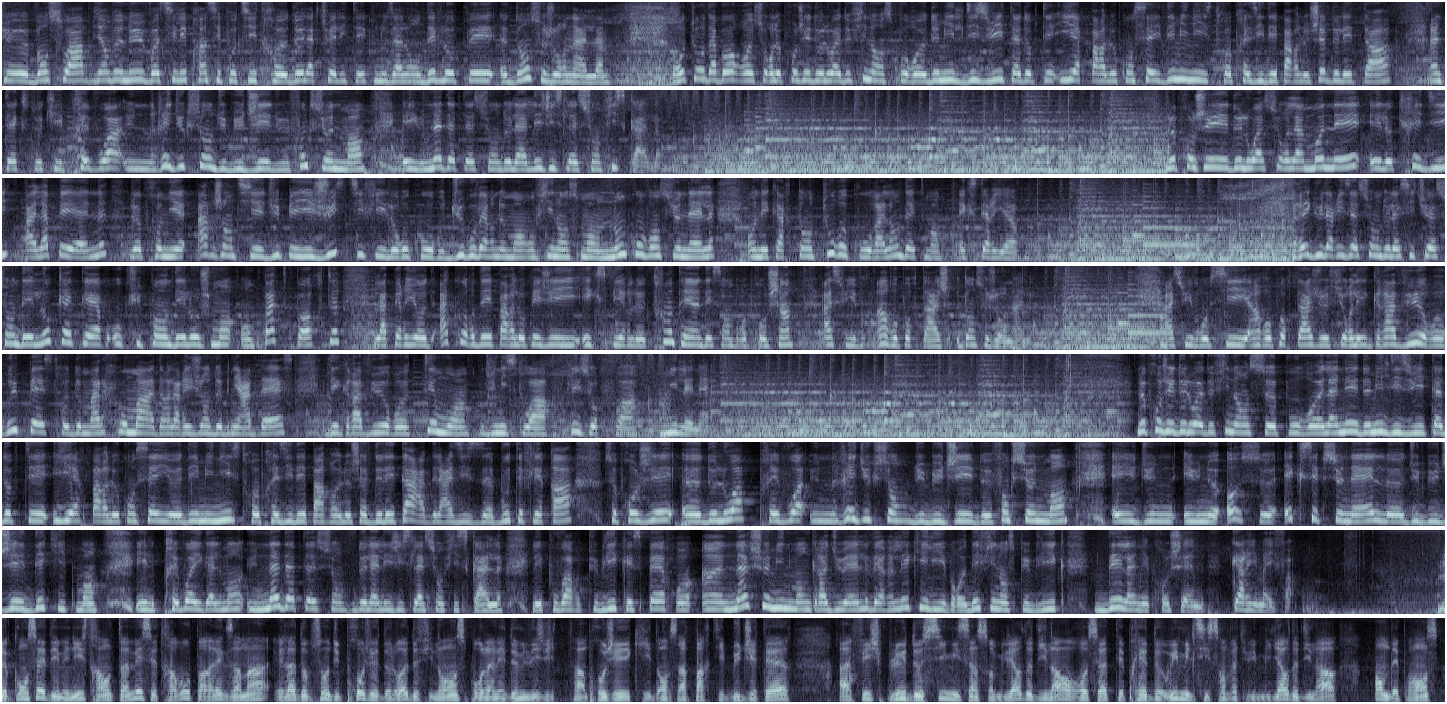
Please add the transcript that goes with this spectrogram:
messieurs, bonsoir, bienvenue. Voici les principaux titres de l'actualité que nous allons développer dans ce journal. Retour d'abord sur le projet de loi de finances pour 2018 adopté hier par le Conseil des ministres présidé par le chef de l'État. Un texte qui prévoit une réduction du budget du fonctionnement et une adaptation de la législation fiscale. Le projet de loi sur la monnaie et le crédit à l'APN, le premier argentier du pays, justifie le recours du gouvernement au financement non conventionnel en écartant tout recours à l'endettement extérieur. Régularisation de la situation des locataires occupant des logements en pas de porte. La période accordée par l'OPGI expire le 31 décembre prochain. À suivre un reportage dans ce journal. À suivre aussi un reportage sur les gravures rupestres de Marhouma dans la région de Bni Abbas, des gravures témoins d'une histoire plusieurs fois millénaire. Le projet de loi de finances pour l'année 2018 adopté hier par le Conseil des ministres présidé par le chef de l'État Abdelaziz Bouteflika. Ce projet de loi prévoit une réduction du budget de fonctionnement et une hausse exceptionnelle du budget d'équipement. Il prévoit également une adaptation de la législation fiscale. Les pouvoirs publics espèrent un acheminement graduel vers l'équilibre des finances publiques dès l'année prochaine. Le Conseil des ministres a entamé ses travaux par l'examen et l'adoption du projet de loi de finances pour l'année 2018. Un projet qui, dans sa partie budgétaire, affiche plus de 6 500 milliards de dinars en recettes et près de 8 628 milliards de dinars en dépenses.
